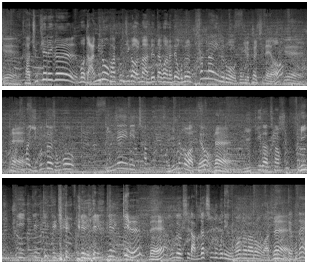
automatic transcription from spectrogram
예. 자, 주캐릭을 뭐 남이로 바꾼 지가 얼마 안 됐다고 하는데 오늘은 탑라인으로 경기를 펼치네요. 예. 네. 정말 이분들 정보 닉네임이 참 재밌는 것 같아요. 네. 읽기가 참 미끼낄낄낄낄낄낄낄 네. 이분도 역시 남자친구분이 응원을 하러 와주셨기 네. 때문에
